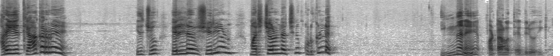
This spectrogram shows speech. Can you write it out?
अरे ये क्या कर रहे हैं ഇത് ചോ എല്ലാവരും ശരിയാണ് മരിച്ചയാളുടെ അച്ഛന് കൊടുക്കണ്ടേ ഇങ്ങനെ പട്ടാളത്തെ ദ്രോഹിക്കാൻ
